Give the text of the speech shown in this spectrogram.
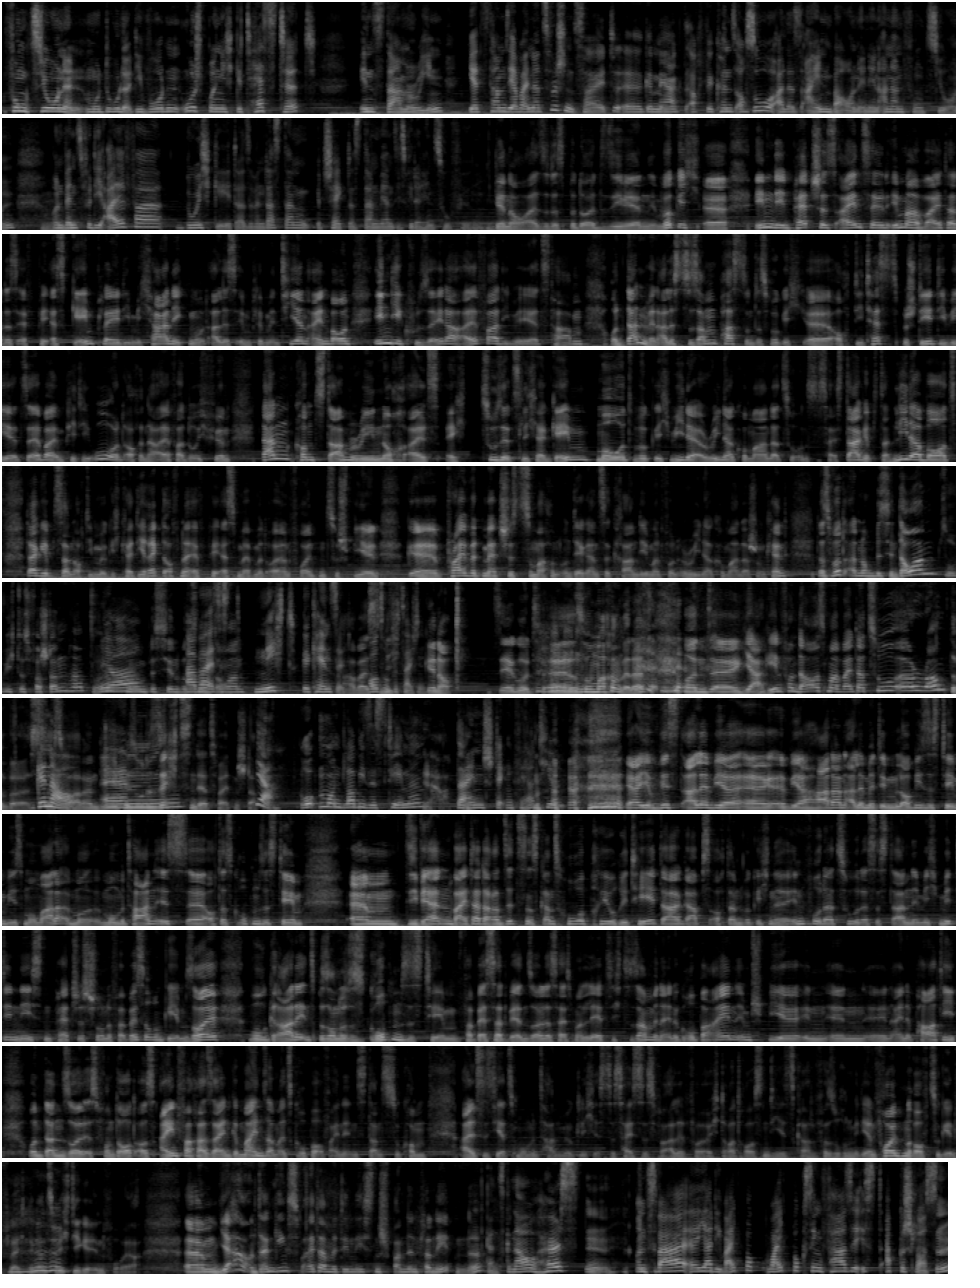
FPS-Funktionen, Module, die wurden ursprünglich getestet in Star Marine. Jetzt haben sie aber in der Zwischenzeit äh, gemerkt, ach, wir können es auch so alles einbauen in den anderen Funktionen. Mhm. Und wenn es für die Alpha durchgeht, also wenn das dann gecheckt ist, dann werden sie es wieder hinzufügen. Genau, also das bedeutet, sie werden wirklich äh, in den Patches einzeln immer weiter das FPS-Gameplay, die Mechaniken und alles implementieren, einbauen in die Crusader Alpha, die wir jetzt haben. Und dann, wenn alles zusammenpasst und das wirklich äh, auch die Tests besteht, die wir jetzt selber im PTU und auch in der Alpha durchführen, dann kommt Star Marine noch als echt zusätzlicher Game-Mode wirklich wie der Arena Commander zu uns. Das heißt, da gibt es dann Leaderboards, da gibt es dann auch die Möglichkeit, direkt auf einer FPS-Map mit euren Freunden zu spielen, äh, Private Matches zu machen und der ganze Kram, den man von Arena Commander schon kennt. Das wird noch ein bisschen dauern, so wie ich das verstanden habe. Ja, ein bisschen wird es noch dauern. Ist nicht gecancelt. Aber es ist nicht, genau. Sehr gut. Äh, so machen wir das. Und äh, ja, gehen von da aus mal weiter zu Around the Verse. Genau. Das war dann die Episode ähm, 16 der zweiten Staffel. Ja, Gruppen- und Lobbysysteme. Ja. Dein Steckenpferd hier. ja, ihr wisst alle, wir, äh, wir hadern alle mit dem Lobbysystem, wie es momentan ist, äh, auch das Gruppensystem. Ähm, sie werden weiter daran sitzen, das ist ganz hohe Priorität. Da gab es auch dann wirklich eine Info dazu, dass es dann nämlich mit den nächsten Patches schon eine Verbesserung geben soll, wo gerade insbesondere das Gruppensystem verbessert werden soll. Das heißt, man lädt sich zusammen in eine Gruppe ein im Spiel, in, in, in eine Party und dann soll es von dort aus einfacher sein, gemeinsam als Gruppe auf eine Instanz zu kommen, als es jetzt momentan möglich ist. Das heißt, es ist für alle von euch da draußen, die jetzt gerade versuchen, mit ihren Freunden raufzugehen, vielleicht eine ganz wichtige Info, ja. Ähm, ja, und dann ging es weiter mit dem nächsten spannenden Planeten, ne? Ganz genau, Hurston. Und zwar, äh, ja, die Whitebo Whiteboxing-Phase ist abgeschlossen.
